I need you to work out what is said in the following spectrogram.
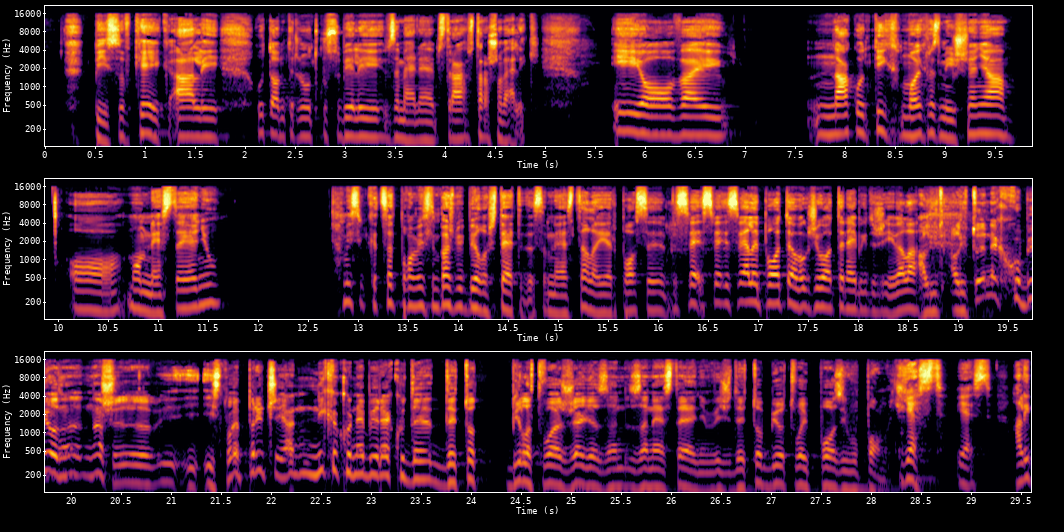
piece of cake, ali u tom trenutku su bili za mene stra, strašno veliki. Uh, I ovaj, nakon tih mojih razmišljanja o mom nestajanju, Mislim, kad sad pomislim, baš bi bilo štete da sam nestala, jer posle sve, sve, sve lepote ovog života ne bih doživjela. Ali, ali to je nekako bilo, znaš, e, iz tvoje priče ja nikako ne bih rekao da je, da je to bila tvoja želja za, za nestajanjem, već da je to bio tvoj poziv u pomoć. Jeste, jeste. Ali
